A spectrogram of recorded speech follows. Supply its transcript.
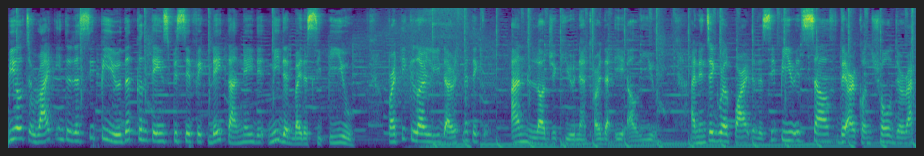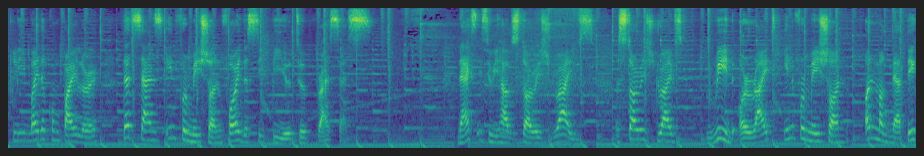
built right into the CPU that contain specific data needed by the CPU, particularly the arithmetic and logic unit or the ALU. An integral part of the CPU itself, they are controlled directly by the compiler that sends information for the CPU to process. Next is we have storage drives. Storage drives read or write information on magnetic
